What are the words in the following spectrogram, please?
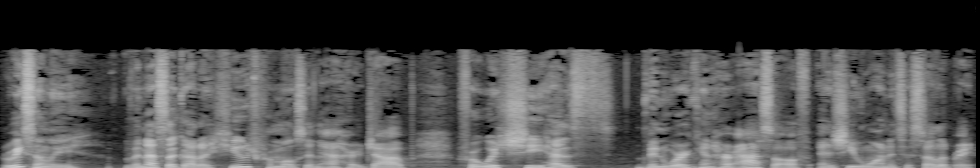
Recently, Vanessa got a huge promotion at her job for which she has been working her ass off and she wanted to celebrate.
